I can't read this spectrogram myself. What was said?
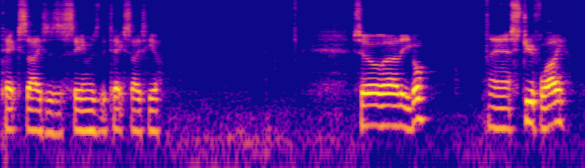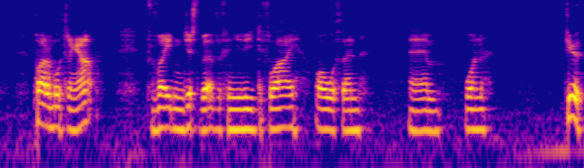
text size is the same as the text size here. So uh, there you go. Uh, StewFly, paramotoring app, providing just about everything you need to fly, all within um, one Phew.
